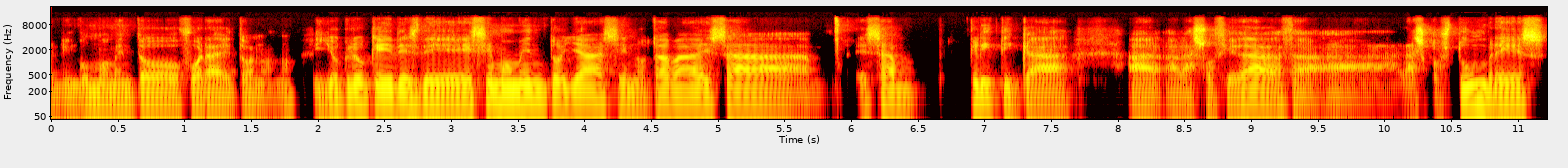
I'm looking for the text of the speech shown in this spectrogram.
en ningún momento fuera de tono. ¿no? Y yo creo que desde ese momento ya se notaba esa, esa crítica a, la sociedad, a las costumbres,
